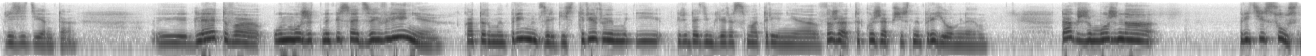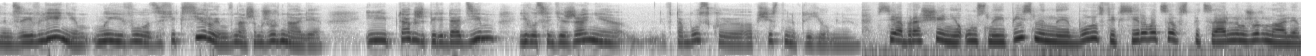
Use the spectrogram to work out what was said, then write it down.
президента. И для этого он может написать заявление, которое мы примем, зарегистрируем и передадим для рассмотрения тоже такой же общественную приемную. Также можно прийти с устным заявлением, мы его зафиксируем в нашем журнале и также передадим его содержание в Тамбовскую общественную приемную. Все обращения устные и письменные будут фиксироваться в специальном журнале.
